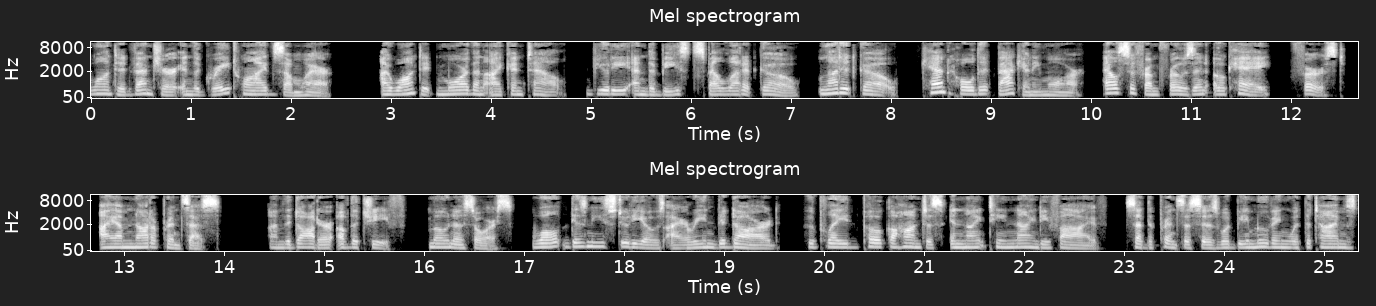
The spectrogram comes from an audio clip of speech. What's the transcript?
want adventure in the great wide somewhere. I want it more than I can tell. Beauty and the Beast spell let it go, let it go, can't hold it back anymore. Elsa from Frozen Okay, first, I am not a princess. I'm the daughter of the chief, Moana Source, Walt Disney Studios' Irene Bedard, who played Pocahontas in 1995, said the princesses would be moving with the times.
